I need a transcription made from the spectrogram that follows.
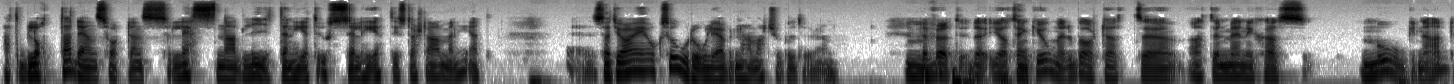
att blotta den sortens ledsnad, litenhet, usselhet i största allmänhet. Eh, så att jag är också orolig över den här machokulturen. Mm. Därför att jag tänker omedelbart att, eh, att en människas mognad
